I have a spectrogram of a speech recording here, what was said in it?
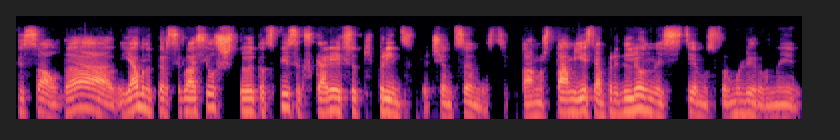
писал, да, я бы, например, согласился, что этот список скорее все-таки принципы, чем ценности, потому что там есть определенная система, сформулированная им.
